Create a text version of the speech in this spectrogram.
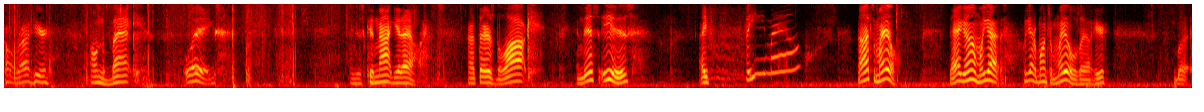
Caught right here on the back legs. And just could not get out. Right there's the lock. And this is a female? No, it's a male. Daggum, we got we got a bunch of males out here. But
